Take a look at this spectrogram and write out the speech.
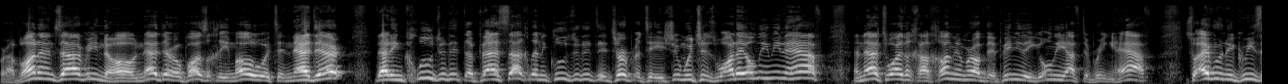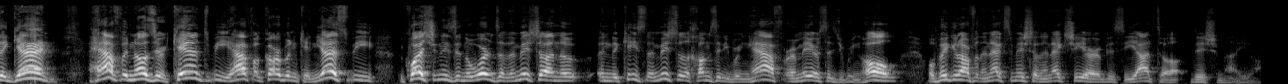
Rabbanan and Zavri, no. Neder opazachimo, it's a neder that includes with it the Pesach, that includes with it the interpretation, which is what I only mean half. And that's why the Chachamim are of the opinion that you only have to bring half. So everyone agrees again, half a Nazir can't be, half a korban can yes be. The question is in the words of the Mishnah, in the, in the case of the Mishnah, the Chacham said you bring half, or a mayor says you bring whole. We'll pick it up for the next Mishnah, the next year, Bisiyata Dishmayo.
